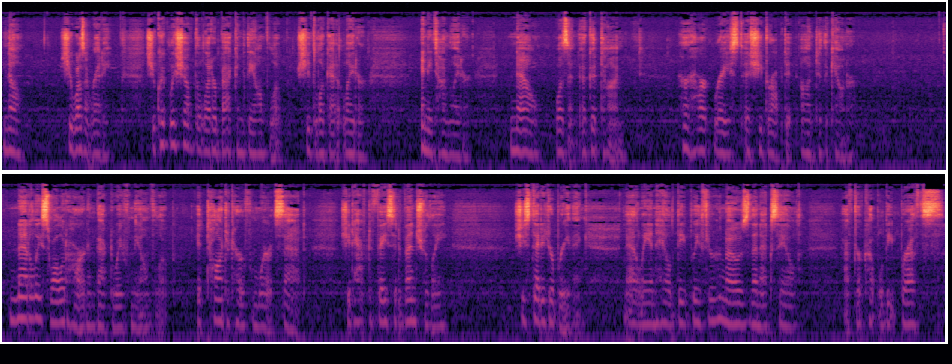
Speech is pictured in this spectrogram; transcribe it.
No, she wasn't ready. She quickly shoved the letter back into the envelope. She'd look at it later. Any time later. Now wasn't a good time. Her heart raced as she dropped it onto the counter. Natalie swallowed hard and backed away from the envelope. It taunted her from where it sat. She'd have to face it eventually. She steadied her breathing. Natalie inhaled deeply through her nose, then exhaled. After a couple deep breaths,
